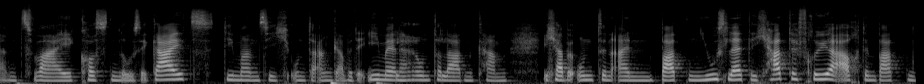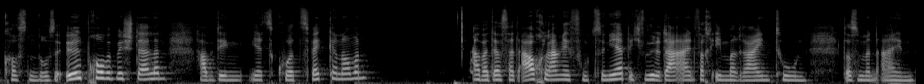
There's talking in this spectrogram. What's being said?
ähm, zwei kostenlose Guides, die man sich unter Angabe der E-Mail herunterladen kann. Ich habe unten einen Button Newsletter. Ich hatte früher auch den Button kostenlose Ölprobe bestellen, habe den jetzt kurz weggenommen. Aber das hat auch lange funktioniert. Ich würde da einfach immer rein tun, dass man ein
